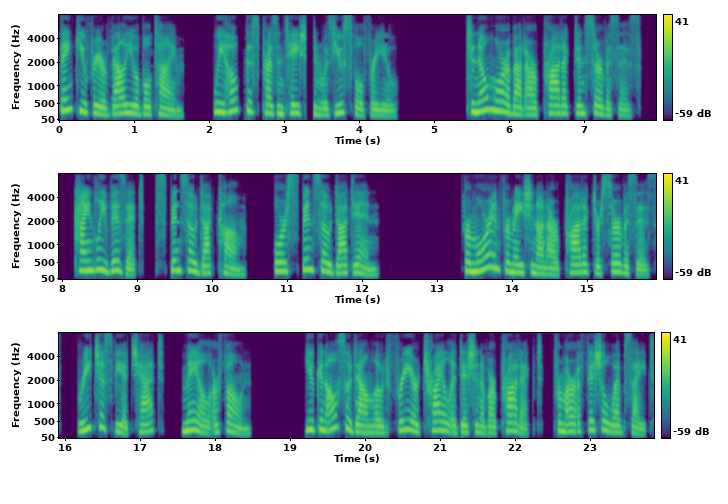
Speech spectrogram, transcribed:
Thank you for your valuable time. We hope this presentation was useful for you. To know more about our product and services, kindly visit spinso.com or spinso.in. For more information on our product or services, Reach us via chat, mail or phone. You can also download free or trial edition of our product from our official website.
